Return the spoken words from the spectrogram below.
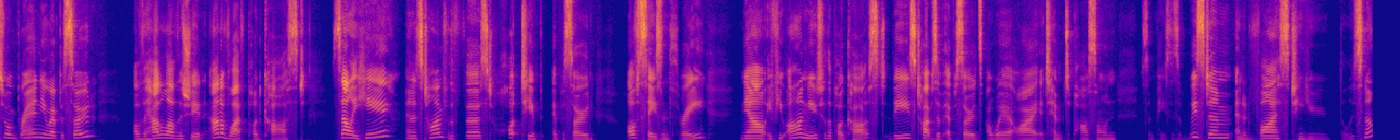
To a brand new episode of the How to Love the Shit Out of Life podcast. Sally here, and it's time for the first hot tip episode of season three. Now, if you are new to the podcast, these types of episodes are where I attempt to pass on some pieces of wisdom and advice to you, the listener.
